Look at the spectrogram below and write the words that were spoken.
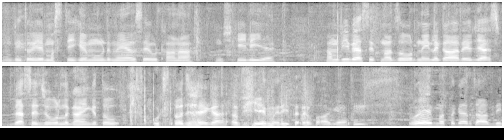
अभी तो ये मस्ती के मूड में है, उसे उठाना मुश्किल ही है। हम भी वैसे इतना ज़ोर नहीं लगा रहे जैस वैसे ज़ोर लगाएँगे तो उठ तो जाएगा। अभी ये मेरी तरफ़ आ गया। ओए मत कर चांदी।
